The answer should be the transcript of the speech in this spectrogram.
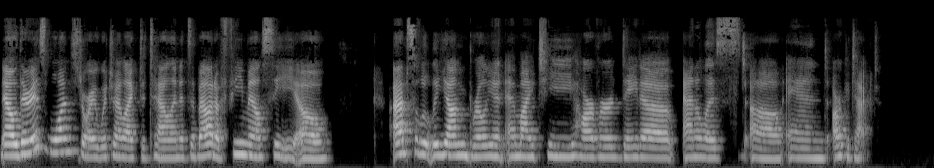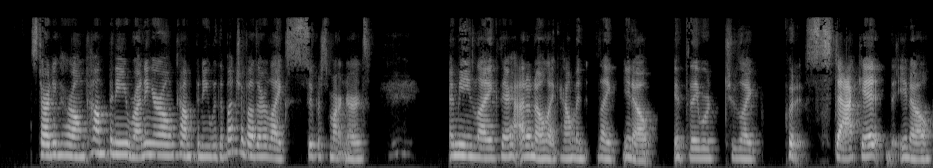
now, there is one story which I like to tell, and it's about a female CEO, absolutely young, brilliant MIT, Harvard data analyst, uh, and architect, starting her own company, running her own company with a bunch of other like super smart nerds. I mean, like, there, I don't know, like, how many, like, you know, if they were to like put it, stack it, you know,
